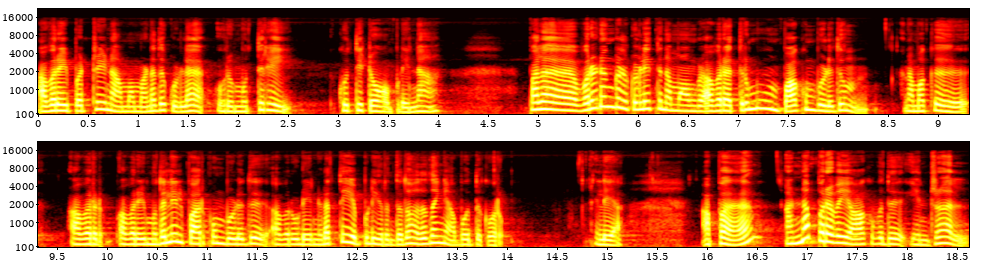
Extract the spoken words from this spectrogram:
அவரை பற்றி நாம் மனதுக்குள்ளே ஒரு முத்திரை குத்திட்டோம் அப்படின்னா பல வருடங்கள் கழித்து நம்ம அவங்க அவரை திரும்பவும் பார்க்கும் பொழுதும் நமக்கு அவர் அவரை முதலில் பார்க்கும் பொழுது அவருடைய நடத்தை எப்படி இருந்ததோ அதுதான் ஞாபகத்துக்கு வரும். இல்லையா? அப்போ அன்னப்பறவை ஆகுவது என்றால்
